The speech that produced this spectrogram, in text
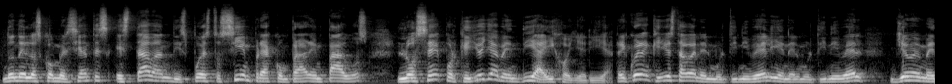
donde los comerciantes estaban dispuestos siempre a comprar en pagos. Lo sé porque yo ya vendía ahí joyería. Recuerden que yo estaba en el multinivel y en el multinivel yo me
